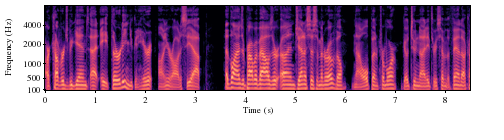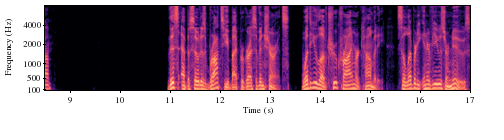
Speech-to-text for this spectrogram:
Our coverage begins at 8.30, and you can hear it on your Odyssey app. Headlines are powered by Bowser and Genesis of Monroeville. Now open. For more, go to 937thefan.com. This episode is brought to you by Progressive Insurance. Whether you love true crime or comedy, celebrity interviews or news,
